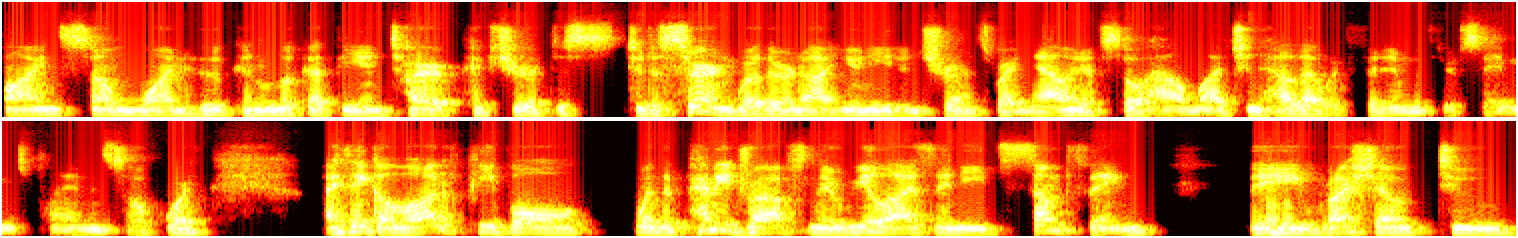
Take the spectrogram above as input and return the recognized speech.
find someone who can look at the entire picture to, to discern whether or not you need insurance right now, and if so, how much, and how that would fit in with your savings plan and so forth? I think a lot of people, when the penny drops and they realize they need something, they uh-huh. rush out to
